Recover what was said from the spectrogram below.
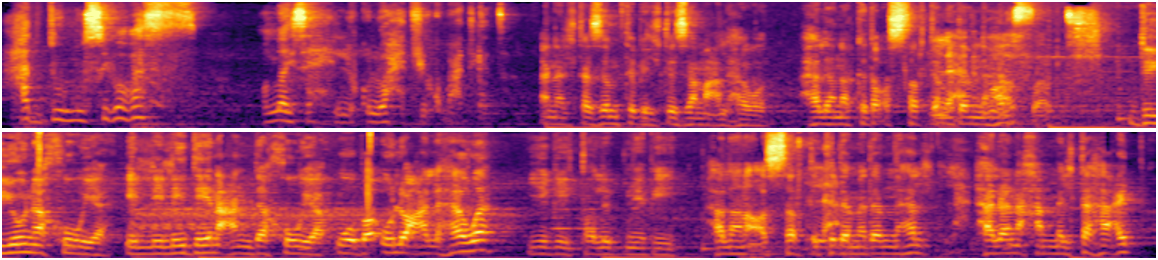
حدوا المصيبه بس؟ والله يسهل لكل واحد فيكم بعد كده. أنا التزمت بالتزام على الهوا. هل أنا كده قصرت لا ما قصرتش. ديون أخويا اللي ليه دين عند أخويا وبقوله على الهوا يجي يطالبني بيه. هل أنا قصرت. كده مدام نهال. هل أنا حملتها عبء؟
